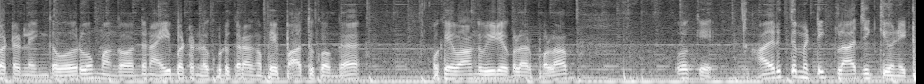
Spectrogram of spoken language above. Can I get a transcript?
பட்டனில் இங்கே வரும். அங்கே வந்து நான் ஐ பட்டனில் கொடுக்குறாங்க போய் பார்த்துக்கோங்க. ஓகே வாங்க வீடியோ கலர் போகலாம் okay arithmetic logic unit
